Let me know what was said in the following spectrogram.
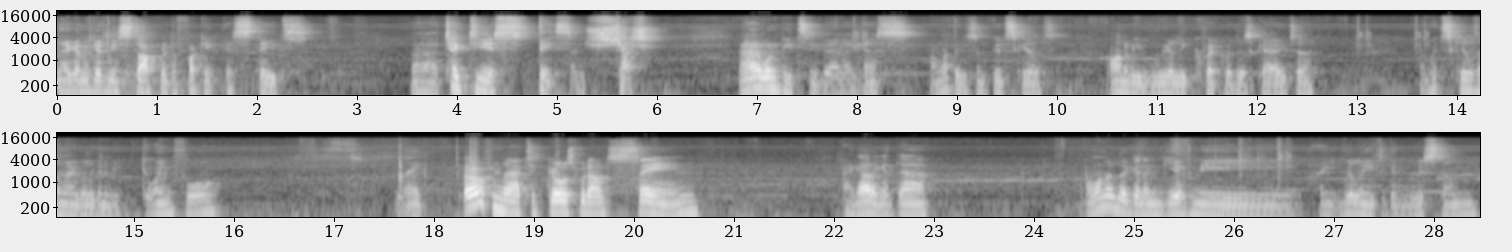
They're gonna get me stuck with the fucking estates. Uh, take the estates and shush. That wouldn't be too bad, I guess. I'll have to get some good skills. I want to be really quick with this character. What skills am I really going to be going for? Like, Earth Magic goes without saying. I gotta get that. I wonder if they're gonna give me... I really need to get Wisdom.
